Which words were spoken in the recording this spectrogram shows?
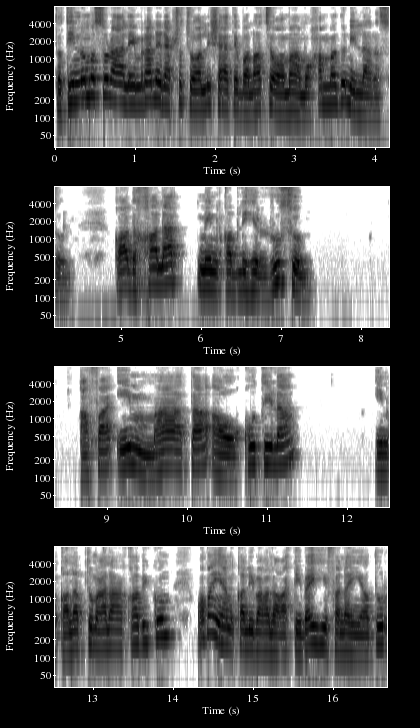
তো তিন নম্বর সুরা আল ইমরানের একশো চুয়াল্লিশ আয়াতে বলা হচ্ছে ওমা মোহাম্মদুন ইল্লা রসুল। কদ খলাত মিন কবলিহির রুসুল। আফা ইম মাতা আও কুতিলা ইন কলাবতুম আলা আকাবিকুম ওমা ইয়ান কলিবা আলা আকিবাইহি ফালাই ইয়াদুর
